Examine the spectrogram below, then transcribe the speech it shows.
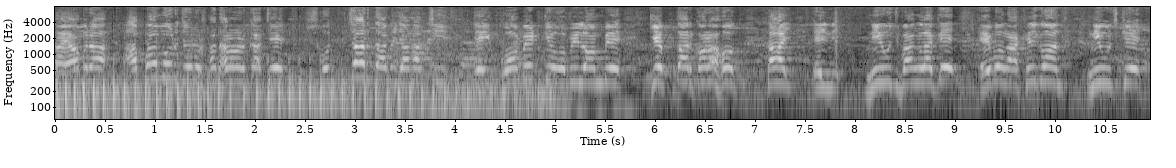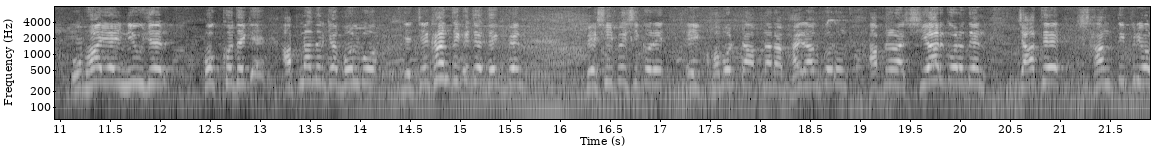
তাই আমরা আপামর জনসাধারণের কাছে সোচ্চার দাবি জানাচ্ছি যে এই গভর্নমেন্টকে অবিলম্বে গ্রেপ্তার করা হোক। তাই এই নিউজ বাংলাকে এবং আখরিগঞ্জ নিউজকে উভয় এই নিউজের পক্ষ থেকে আপনাদেরকে বলব যে যেখান থেকে যে দেখবেন, বেশি বেশি করে এই খবরটা আপনারা ভাইরাল করুন, আপনারা শেয়ার করে দেন যাতে শান্তিপ্রিয়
